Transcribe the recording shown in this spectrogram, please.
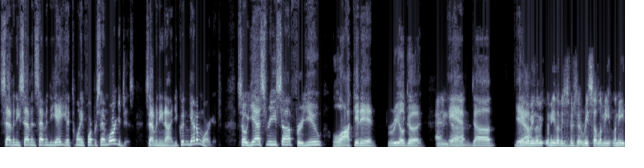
77, 78, you had 24% mortgages. 79, you couldn't get a mortgage. So yes, Risa, for you, lock it in real good. And, uh, and, uh, yeah. let me let me let me let me just finish that. Risa, let me let me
